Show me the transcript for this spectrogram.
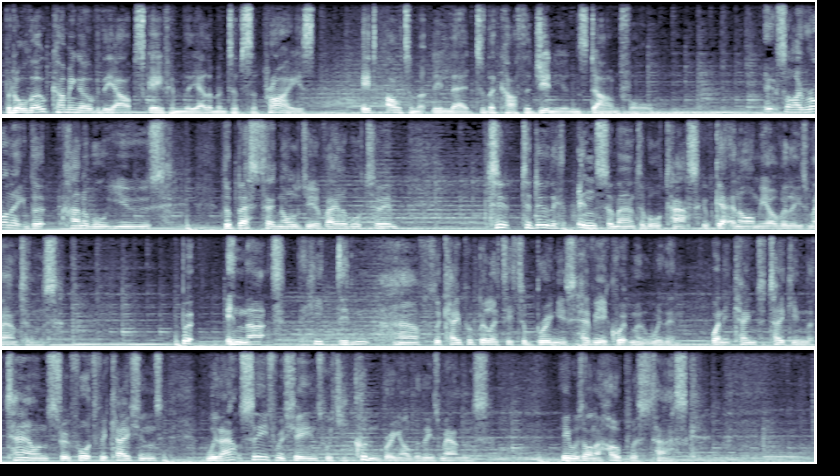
But although coming over the Alps gave him the element of surprise, it ultimately led to the Carthaginians' downfall. It's ironic that Hannibal used the best technology available to him to, to do this insurmountable task of getting an army over these mountains. But in that, he didn't have the capability to bring his heavy equipment with him. When it came to taking the towns through fortifications without siege machines, which he couldn't bring over these mountains, he was on a hopeless task.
